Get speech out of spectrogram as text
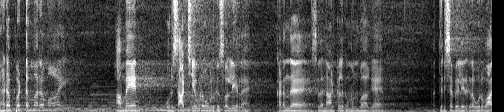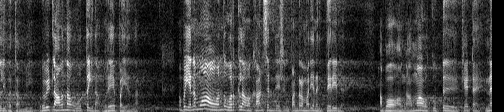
நடப்பட்ட மரமாய். அமேன் ஒரு சாட்சியை கூட உங்களுக்கு சொல்லிடுறேன். கடந்த சில நாட்களுக்கு முன்பாக திருச்சபையில் இருக்கிற ஒரு வாலிப தம்பி ஒரு வீட்டில் அவன் தான் ஒத்தை தான் ஒரே பையன் தான். அப்போ என்னமோ அவன் வந்து ஒர்க்கில் அவன் கான்சன்ட்ரேஷன் பண்ணுற மாதிரி எனக்கு தெரியல. அப்போது அவங்க அம்மாவை கூப்பிட்டு கேட்டேன் என்ன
